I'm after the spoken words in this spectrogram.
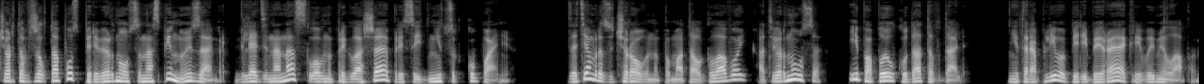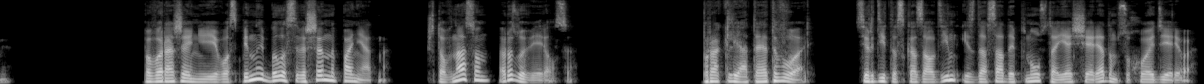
Чертов желтопуз перевернулся на спину и замер, глядя на нас, словно приглашая присоединиться к купанию. Затем разочарованно помотал головой, отвернулся и поплыл куда-то вдаль, неторопливо перебирая кривыми лапами. По выражению его спины было совершенно понятно, что в нас он разуверился. «Проклятая тварь!» — сердито сказал Дин и с досадой пнул стоящее рядом сухое дерево.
